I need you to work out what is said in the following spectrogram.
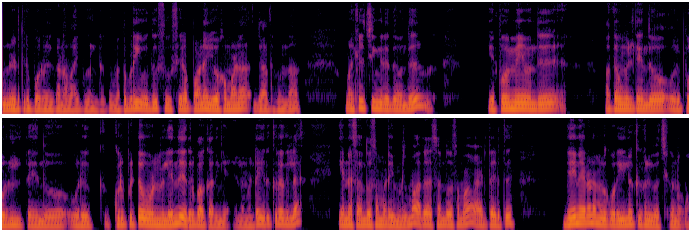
முன்னெடுத்துட்டு போகிறதுக்கான வாய்ப்புகள் இருக்குது மற்றபடி வந்து சிறப்பான யோகமான ஜாதகம் தான். மகிழ்ச்சிங்கிறது வந்து எப்போவுமே வந்து மத்தவங்கள்ட்டேருந்தோ, ஒரு பொருள்ட்டேருந்தோ, ஒரு குறிப்பிட்ட ஒன்றுலேருந்து எதிர்பார்க்காதீங்க. நம்மள்ட்ட இருக்கிறதுல என்ன சந்தோஷம் அடைய முடியுமோ, அதை சந்தோஷமாக அடுத்தடுத்து இதே நேரம் நம்மளுக்கு ஒரு இலக்குகள் வச்சுக்கணும்.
